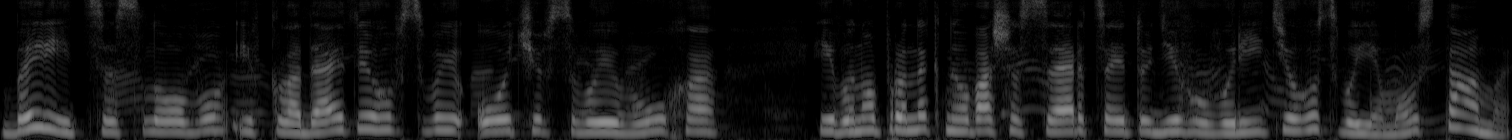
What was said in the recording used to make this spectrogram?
Беріть це слово і вкладайте його в свої очі, в свої вуха, і воно проникне у ваше серце, і тоді говоріть його своїми устами.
